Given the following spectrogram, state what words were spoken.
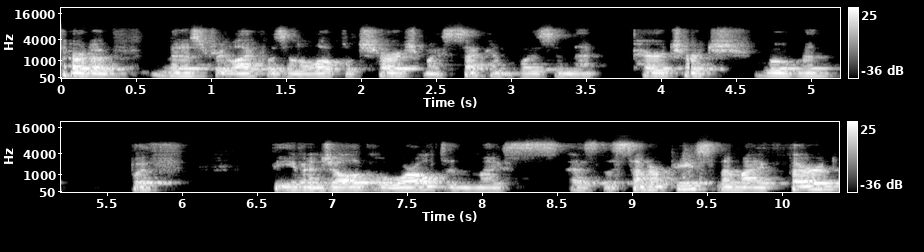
third of ministry life was in a local church. My second was in that parachurch movement with the evangelical world and my as the centerpiece. And then my third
